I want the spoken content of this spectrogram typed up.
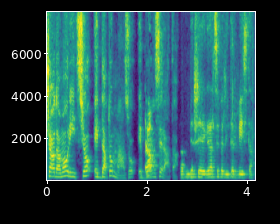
Ciao da Maurizio e da Tommaso e Ciao. buona serata. È stato un piacere, grazie per l'intervista.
